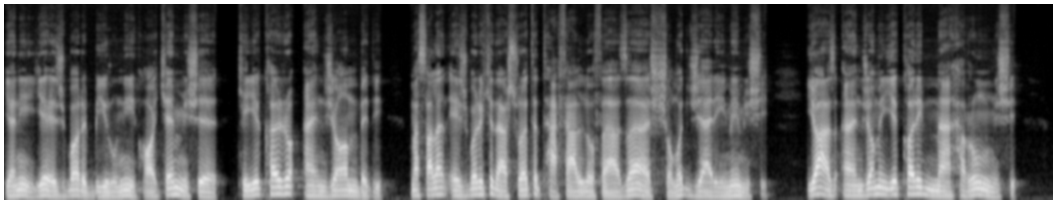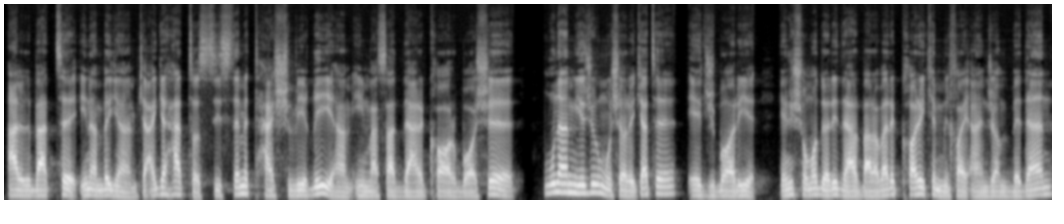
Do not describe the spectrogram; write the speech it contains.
یعنی یه اجبار بیرونی حاکم میشه که یه کاری رو انجام بدی. مثلا اجباری که در صورت تخلف ازش شما جریمه میشی. یا از انجام یه کاری محروم میشی. البته اینم بگم که اگه حتی سیستم تشویقی هم این وسط در کار باشه اونم یه جور مشارکت اجباریه. یعنی شما داری در برابر کاری که می‌خوای انجام بدن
